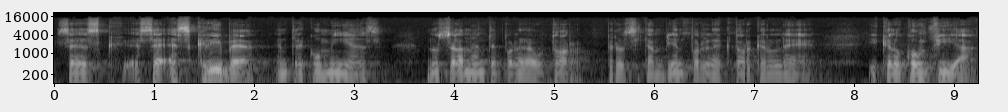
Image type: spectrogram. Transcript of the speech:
se, se, escribe, entre comillas, no solamente por el autor, pero sí también por el lector que lo lee y que lo confía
